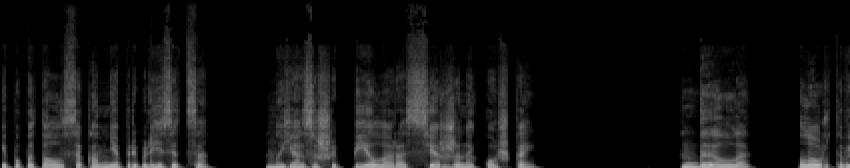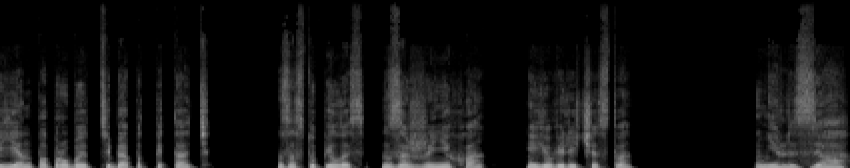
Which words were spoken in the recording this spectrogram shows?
и попытался ко мне приблизиться, но я зашипела рассерженной кошкой. «Делла, лорд Виен попробует тебя подпитать», заступилась за жениха ее величество. «Нельзя!»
